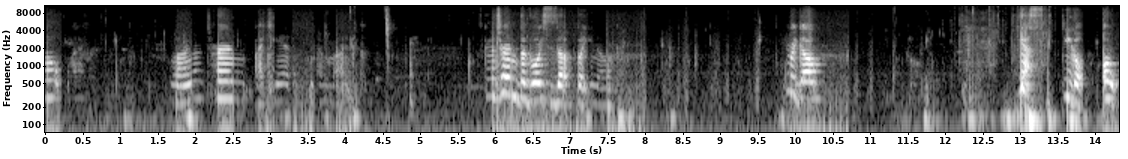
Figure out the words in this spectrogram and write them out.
Well, whatever. Well, I'm gonna turn. I can't. Never mind. It's gonna turn the voices up, but you know. Here we go. Yes, Deagle. Oh,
